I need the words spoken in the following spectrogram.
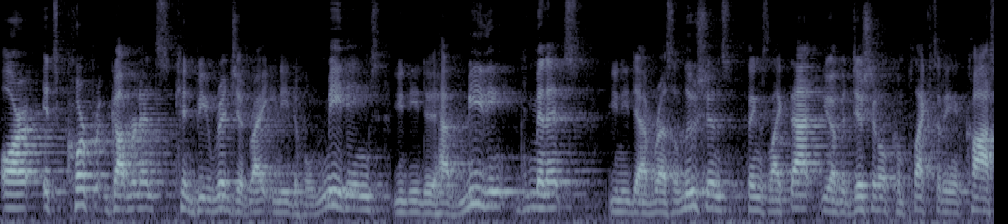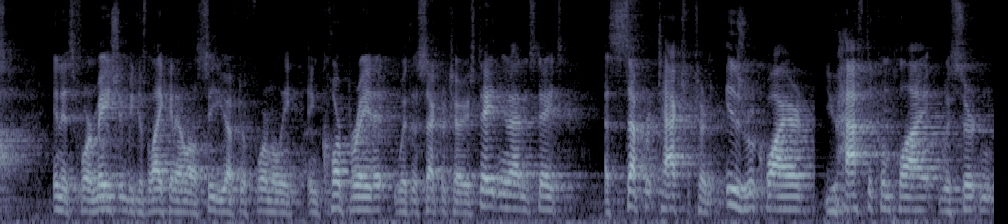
are its corporate governance can be rigid, right? You need to hold meetings, you need to have meeting minutes, you need to have resolutions, things like that. You have additional complexity and cost in its formation because like an LLC, you have to formally incorporate it with the Secretary of State in the United States A separate tax return is required. You have to comply with certain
